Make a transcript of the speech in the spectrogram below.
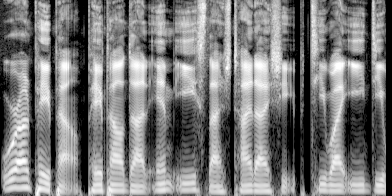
or on PayPal, paypal.me slash tie-dye sheep, T-Y-E-D-Y-E-S-H-E-E-P.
